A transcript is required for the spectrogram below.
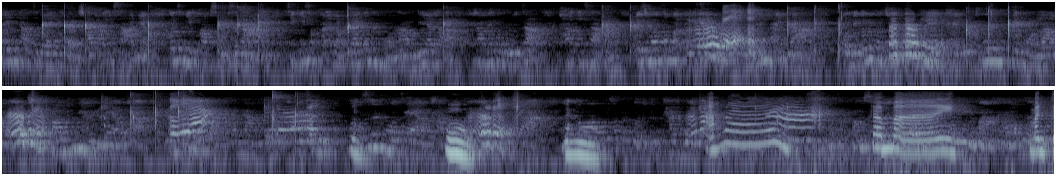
เล่นการแสดงของชาวภาคอีสานเนี่ย ก็จะมีความสนุกสนาน สิ่งที่สำคัญอันดับแรกก็คือหมอลำเนี่ยค่ะที่ทำให้คนรู้จักภาคอีสานโดยเฉพาะจังหวัดกาฬสินธุ์เล่นหลายอย่างฝนเนี่ยก็เป็นคนชอบร้องเพลงไทยลูกทุ่งเพลงหมอ ลำชอบร้องทุกแนวอยู่แล้วค่ะจำนำแล้วคุณซื่อโมแจวค่ะอืมอือืมมอะไรทำไม มันจ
